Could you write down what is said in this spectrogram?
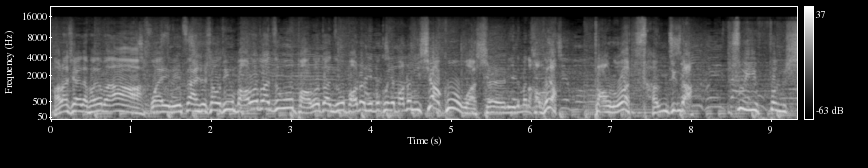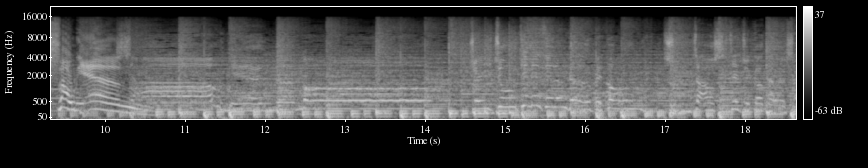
好了，亲爱的朋友们啊，欢迎您再次收听保罗段子保罗段子保证你不哭也，保证你笑哭。我是你们的好朋友保罗，曾经的追风少年。少年的梦，追逐天边最冷的北风，寻找世界最高的山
